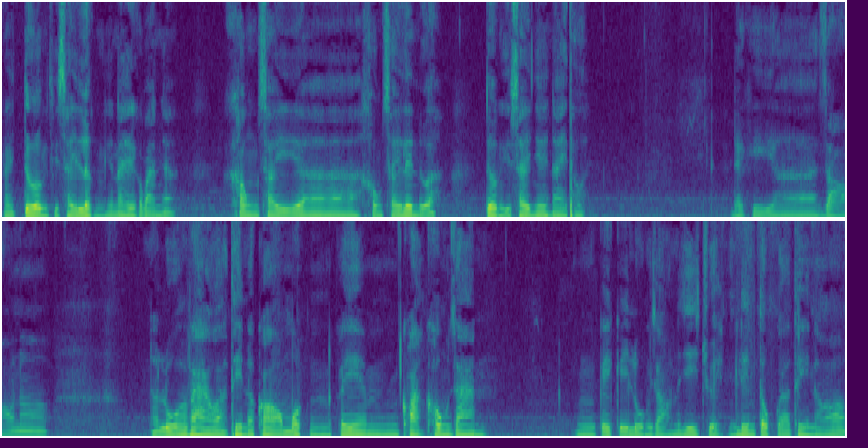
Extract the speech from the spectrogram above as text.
Cái tường thì xây lửng như này các bạn nhé không xây à, không xây lên nữa, tường chỉ xây như thế này thôi. Để khi gió nó nó lùa vào thì nó có một cái khoảng không gian cái cái luồng gió nó di chuyển liên tục á, thì nó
